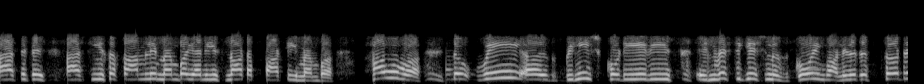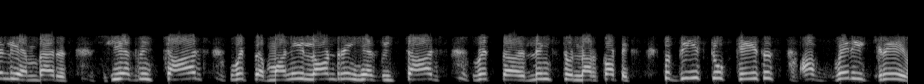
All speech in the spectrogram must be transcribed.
as it is as he is a family member and he is not a party member. However, the way uh, Bineesh Kodiyeri's investigation is going on, it is certainly embarrassed. He has been charged with uh, money laundering. He has been charged with uh, links to narcotics. So these two cases are very grave,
